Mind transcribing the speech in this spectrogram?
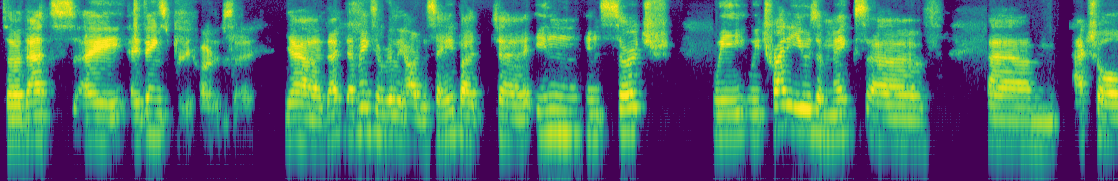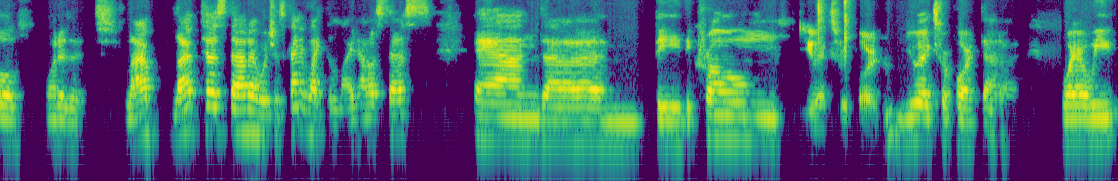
So that's, I, I think, it's pretty hard to say. Yeah, that, that makes it really hard to say. But uh, in in search, we we try to use a mix of um, actual what is it lab lab test data, which is kind of like the Lighthouse tests, and um, the the Chrome UX report. UX report data, where we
